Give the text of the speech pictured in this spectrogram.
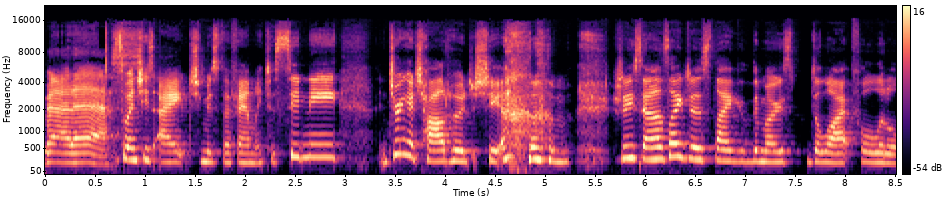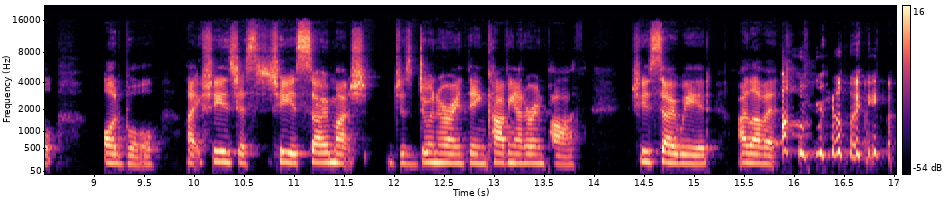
Badass. So when she's eight, she moves with her family to Sydney. During her childhood, she um, she sounds like just like the most delightful little oddball. Like she is just she is so much just doing her own thing, carving out her own path. She's so weird. I love it. oh really?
